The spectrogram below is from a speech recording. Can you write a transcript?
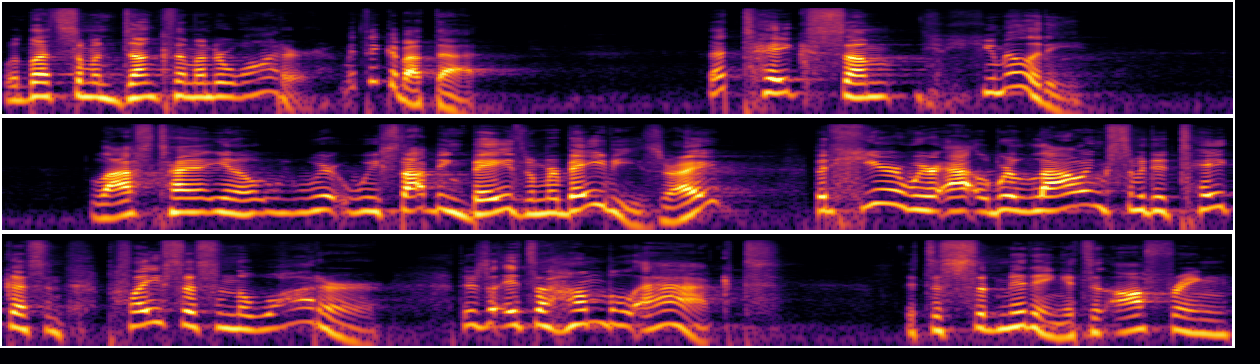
would let someone dunk them underwater. I mean, think about that. That takes some humility. Last time, you know, we stop being bathed when we're babies, right? But here we're, at, we're allowing somebody to take us and place us in the water. There's a, it's a humble act, it's a submitting, it's an offering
